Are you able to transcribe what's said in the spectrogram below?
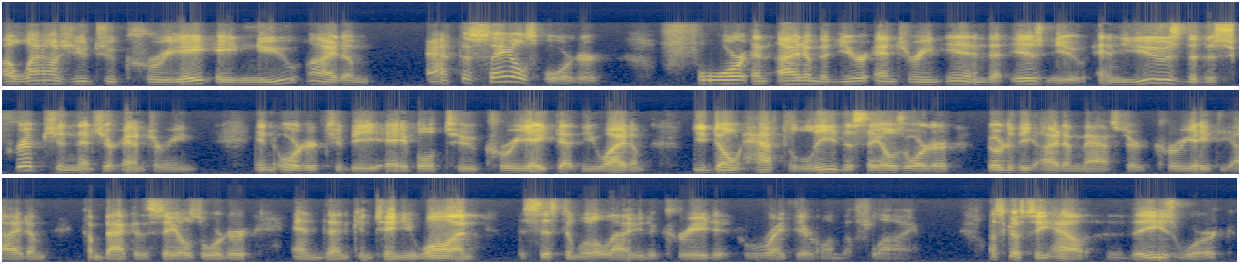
allows you to create a new item at the sales order for an item that you're entering in that is new and use the description that you're entering in order to be able to create that new item. You don't have to leave the sales order, go to the item master, create the item, come back to the sales order, and then continue on. The system will allow you to create it right there on the fly. Let's go see how these work.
